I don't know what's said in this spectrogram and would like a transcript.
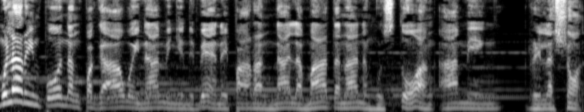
Mula rin po ng pag-aaway namin yun ni Ben ay parang nalamatan na ng husto ang aming relasyon.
